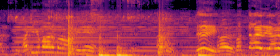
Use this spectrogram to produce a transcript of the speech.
அப்படிதான். அதிகமான பலம். பத்தாயிரம் யானை.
